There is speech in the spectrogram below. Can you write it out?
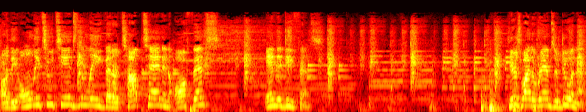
are the only two teams in the league that are top 10 in offense and in defense. Here's why the Rams are doing that.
